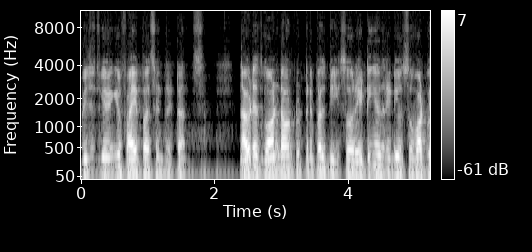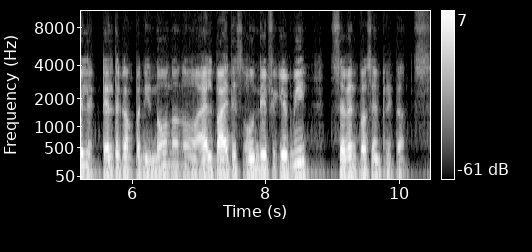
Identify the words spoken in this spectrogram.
which is giving you 5% returns. Now it has gone down to triple B. So rating has reduced. So what will it tell the company? No, no, no. I'll buy this only if you give me 7% returns.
